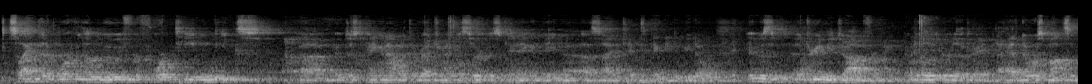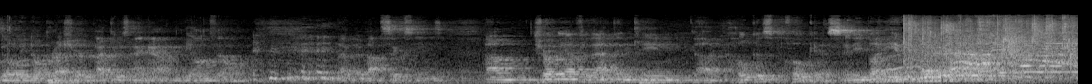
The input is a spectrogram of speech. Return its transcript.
so I ended up working on the movie for 14 weeks. Um, just hanging out with the Red Triangle Circus Gang and being a, a sidekick to Kenny DeVito. It was a, dreamy job for me. Really, really great. I had no responsibility, no pressure. I could just hang out and be on film. About six scenes. Um, shortly after that, then came uh, Hocus Pocus. Anybody?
